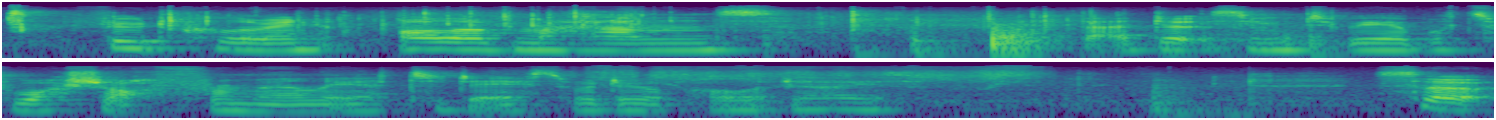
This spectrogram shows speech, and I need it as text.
food colouring all over my hands that I don't seem to be able to wash off from earlier today, so I do apologise. So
